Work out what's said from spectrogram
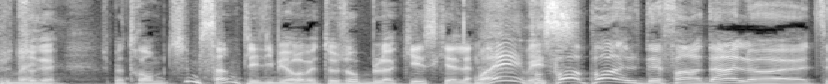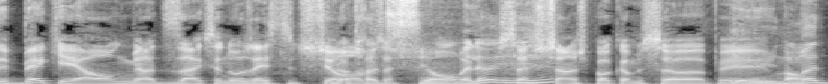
Je, Ben- je me trompe-tu? Il me semble que les libéraux avaient toujours bloqué ce qu'elle a. Ouais, mais pas, pas, en le défendant, là, euh, tu sais, bec et ongle, mais en disant que c'est nos institutions. Notre ça, tradition. Mais là, ça se change pas comme ça. puis il y a eu une bon. mod-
